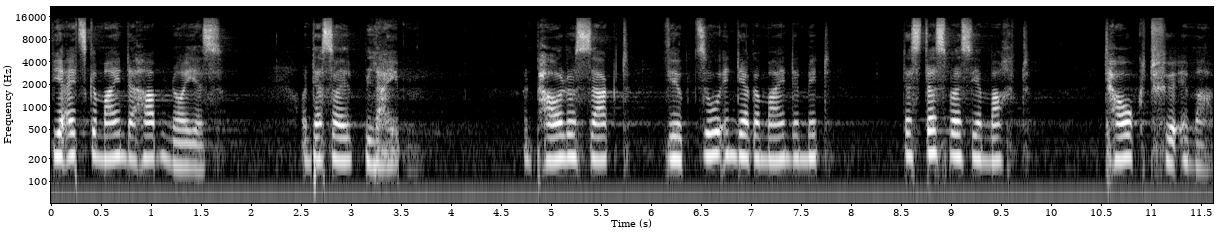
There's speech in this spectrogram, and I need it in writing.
Wir als Gemeinde haben Neues und das soll bleiben. Und Paulus sagt, wirkt so in der Gemeinde mit, dass das, was ihr macht, taugt für immer.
